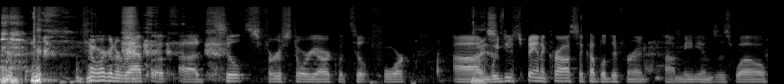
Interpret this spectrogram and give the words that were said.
then we're to wrap up uh, Tilt's first story arc with Tilt 4. Um, Nice. We do span across a couple different uh, mediums as well.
